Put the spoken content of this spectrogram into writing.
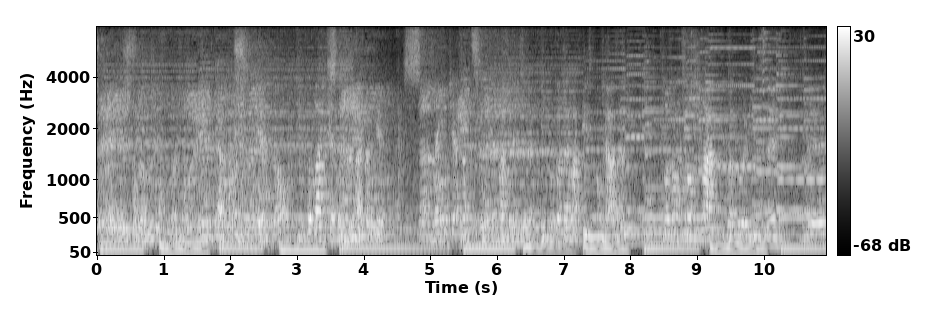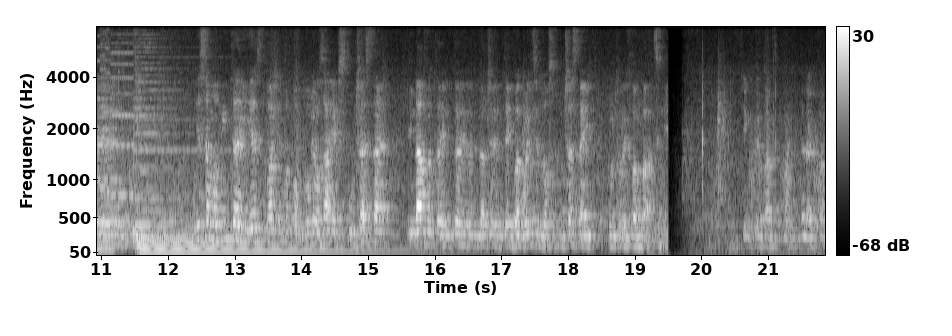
Częścią moje duszy Znają samotnicę Zajęcia na łatwiej z pokazem. Tworzą są szlaki dla ulicy Niesamowite jest właśnie to powiązanie współczesne i nawrót tej, tej, znaczy tej Głagolicy do współczesnej kultury chorwackiej. Dziękuję bardzo Pani Dyrektor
